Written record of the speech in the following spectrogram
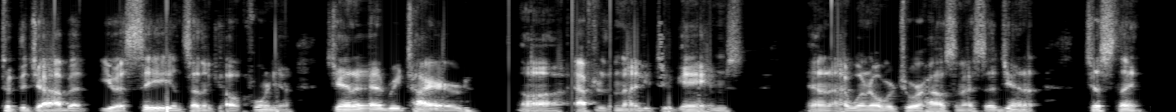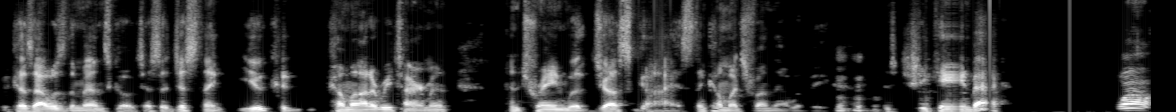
took the job at USC in Southern California. Janet had retired uh, after the 92 games. And I went over to her house and I said, Janet, just think, because I was the men's coach, I said, just think you could come out of retirement and train with just guys. Think how much fun that would be. she came back. Wow.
